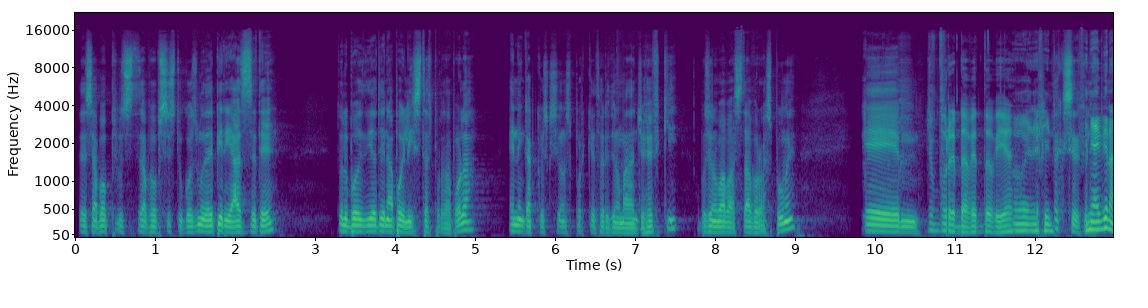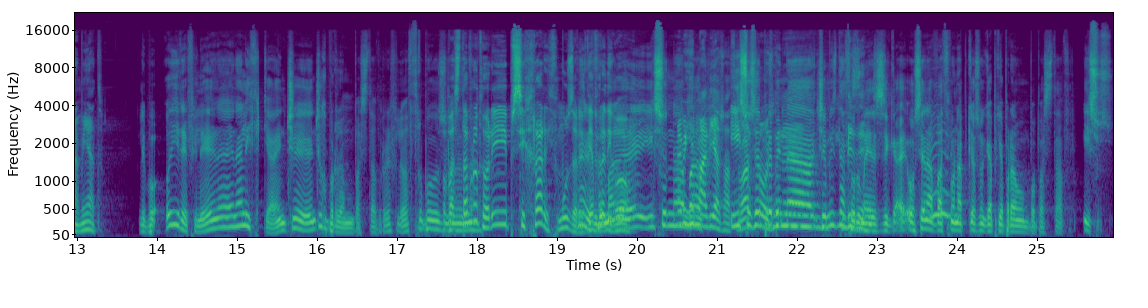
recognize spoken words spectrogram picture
στις απόψεις, στις απόψεις του κόσμου, δεν επηρεάζεται, το λοιπόν διότι είναι από ελίστας πρώτα απ' όλα, δεν είναι κάποιος ξένος πορκέ θεωρεί την ομάδα και φεύγει, όπως είναι ο Παπασταύρο ας πούμε. Ε, Δεν μπορεί να πει το πει. Όχι, ρε φίλε. εντάξει ρε φίλε. Είναι η αδυναμία του. Λοιπόν, όχι ρε φίλε, είναι, είναι αλήθεια. Δεν και- δεν και έχω πρόβλημα με τον Πασταύρο ρε φίλε. Ο άνθρωπος... Ο Πασταύρο θωρεί ψυχρά ρυθμούς ρε, Ναι, ρε φίλε, διαφορετικό. μα, ε, Ίσως να... Είναι επιχειρηματίας ο άνθρωπος. Ίσως Ο έπρεπε άνθρωπος να... είναι και εμείς να business. θεωρούμε σε κα- ως ένα βαθμό να πιάσουμε κάποια πράγματα από τον Παπασταύρο. Ίσως.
